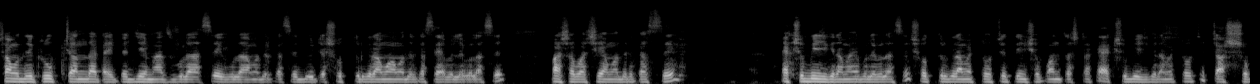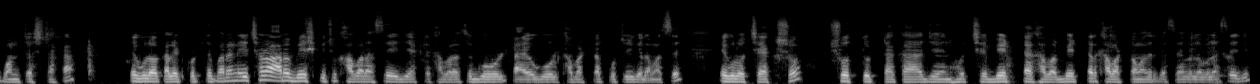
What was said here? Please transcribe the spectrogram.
সামুদ্রিক রূপচান্দা টাইপের যে মাছগুলো আছে, এগুলো আমাদের কাছে দুইটা সত্তর গ্রামও আমাদের কাছে অ্যাভেলেবেল আছে। পাশাপাশি আমাদের কাছে একশো বিশ গ্রাম অ্যাভেলেবেল আছে। সত্তর গ্রামেরটা হচ্ছে তিনশো পঞ্চাশ টাকা, একশো বিশ গ্রামেরটা হচ্ছে চারশো পঞ্চাশ টাকা। এগুলো কালেক্ট করতে পারেন। এছাড়া আরও বেশ কিছু খাবার আছে। এই যে একটা খাবার আছে গোল্ড টায়ো গোল্ড খাবারটা পঁচিশ গ্রাম আছে। এগুলো হচ্ছে একশো সত্তর টাকা। যেন হচ্ছে বেডটা খাবার বেডটার খাবারটা আমাদের কাছে অ্যাভেলেবেল আছে। এই যে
